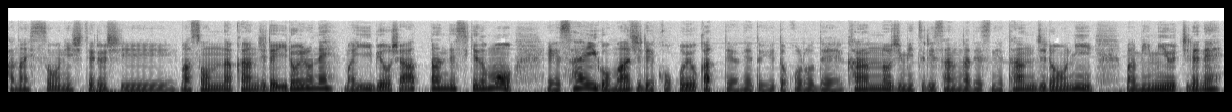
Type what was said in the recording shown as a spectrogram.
悲しそうにしてるし、まあそんな感じでいろいろね、まあいい描写あったんですけども、えー、最後マジでここ良かったよねというところで、甘露寺みつりさんがですね、炭治郎に、まあ耳打ちでね、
